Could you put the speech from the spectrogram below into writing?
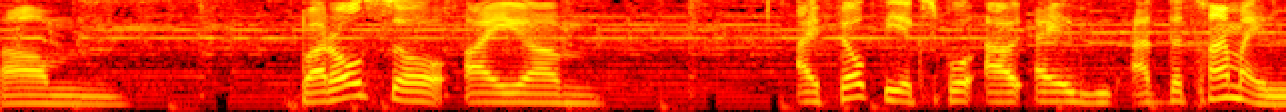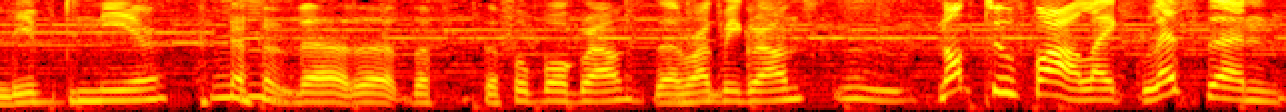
Um, but also, I um, I felt the expo. I, I at the time I lived near the, the, the the football grounds, the rugby grounds, not too far, like less than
